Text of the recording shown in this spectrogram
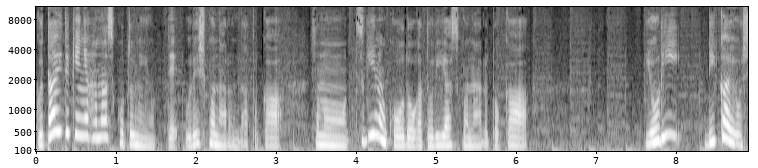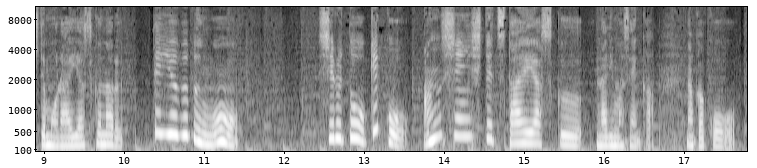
具体的に話すことによって嬉しくなるんだとかその次の行動が取りやすくなるとかより理解をしてもらいやすくなるっていう部分を知ると結構安心して伝えやすくなりませんか？なんかこう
